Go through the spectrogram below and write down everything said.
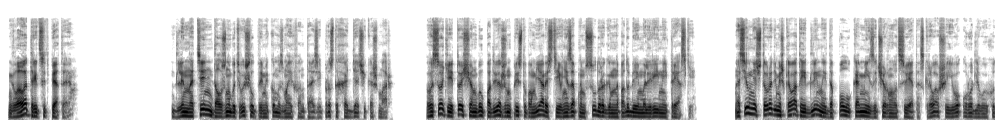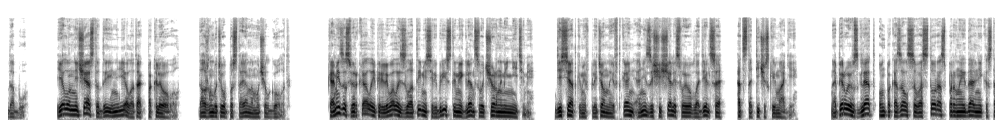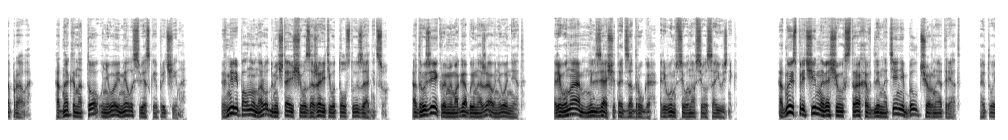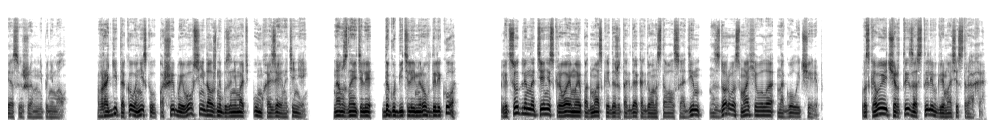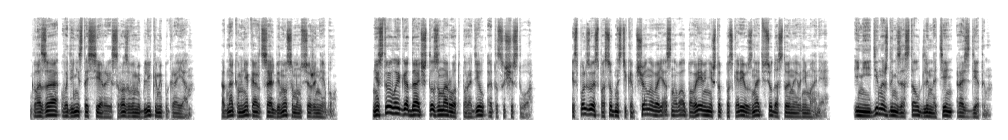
Глава 35. Длиннотень, должно быть, вышел прямиком из моих фантазий, просто ходячий кошмар. Высокий и тощий он был подвержен приступам ярости и внезапным судорогам наподобие малярийной тряски. Носил нечто вроде мешковатой и длинной до полу камизы черного цвета, скрывавшей его уродливую худобу. Ел он нечасто, да и не ел, а так поклевывал. Должно быть, его постоянно мучил голод. Камиза сверкала и переливалась золотыми, серебристыми, глянцево-черными нитями. Десятками вплетенные в ткань, они защищали своего владельца от статической магии. На первый взгляд он показался во сто раз параноидальней Костоправа. Однако на то у него имелась веская причина. В мире полно народу, мечтающего зажарить его толстую задницу. А друзей, кроме Магабы и ножа, у него нет. Ревуна нельзя считать за друга, Ревун всего-навсего союзник. Одной из причин навязчивых страхов длиннотени был черный отряд. Этого я совершенно не понимал. Враги такого низкого пошиба и вовсе не должны бы занимать ум хозяина теней. Нам, знаете ли, до губителей миров далеко. Лицо длиннотени, скрываемое под маской даже тогда, когда он оставался один, здорово смахивало на голый череп. Восковые черты застыли в гримасе страха. Глаза водянисто-серые, с розовыми бликами по краям. Однако, мне кажется, альбиносом он все же не был. Не стоило и гадать, что за народ породил это существо. Используя способности Копченого, я сновал по времени, чтобы поскорее узнать все достойное внимания. И ни единожды не застал длиннотень раздетым.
